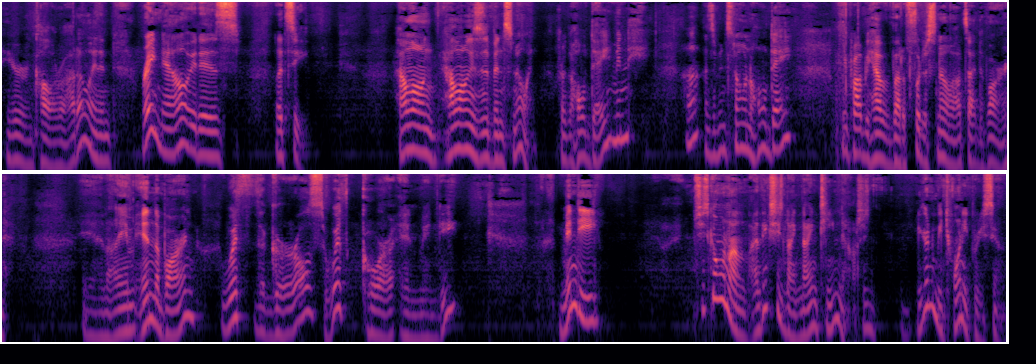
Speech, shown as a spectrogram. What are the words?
here in Colorado. And right now it is, let's see, how long, how long has it been snowing? For the whole day, Mindy? Huh? Has it been snowing the whole day? We probably have about a foot of snow outside the barn. And I am in the barn with the girls, with Cora and Mindy. Mindy, she's going on, I think she's like 19 now. She's, you're going to be 20 pretty soon.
